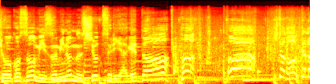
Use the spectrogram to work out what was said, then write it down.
今日こそ湖の主を釣り上げた。はあ来たぞ来たぞ。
